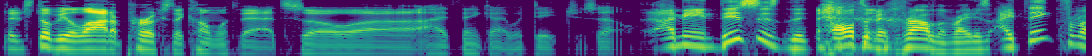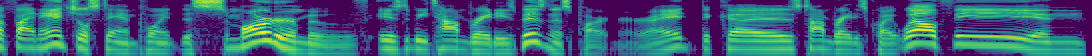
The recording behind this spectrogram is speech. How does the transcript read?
There'd still be a lot of perks that come with that, so uh, I think I would date Gisele. I mean, this is the ultimate problem, right? Is I think from a financial standpoint, the smarter move is to be Tom Brady's business partner, right? Because Tom Brady's quite wealthy and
